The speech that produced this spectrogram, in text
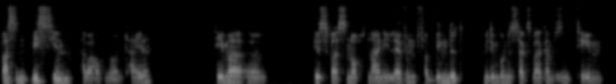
was ein bisschen, aber auch nur ein Teil Thema äh, ist, was noch 9-11 verbindet mit dem Bundestagswahlkampf, sind Themen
